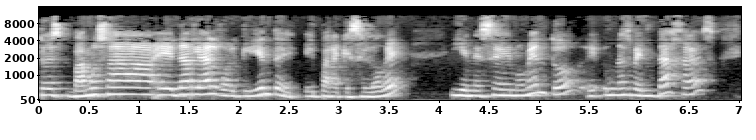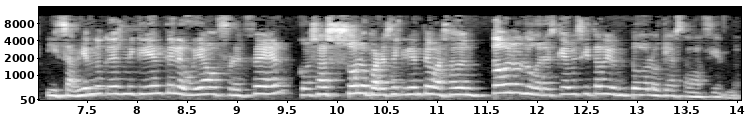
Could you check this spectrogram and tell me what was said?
Entonces, vamos a eh, darle algo al cliente para que se lo ve y en ese momento unas ventajas y sabiendo que es mi cliente le voy a ofrecer cosas solo para ese cliente basado en todos los lugares que ha visitado y en todo lo que ha estado haciendo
